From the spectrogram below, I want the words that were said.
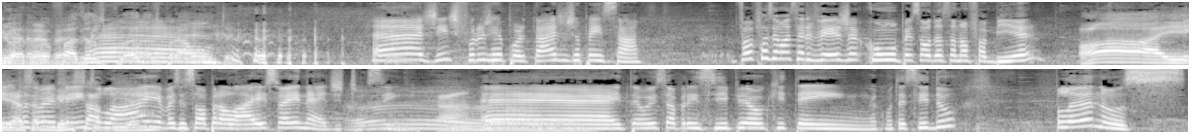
Júnior, cara? né, Vou fazer os É. planos pra ontem. Ah, gente, furo de reportagem, deixa eu pensar. Vou fazer uma cerveja com o pessoal da Sanofa Beer. Ai, E vai fazer um ninguém evento sabia, lá hein? e vai ser só pra lá. Isso é inédito, sim. Ah. É, então isso a princípio é o que tem acontecido. Planos.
